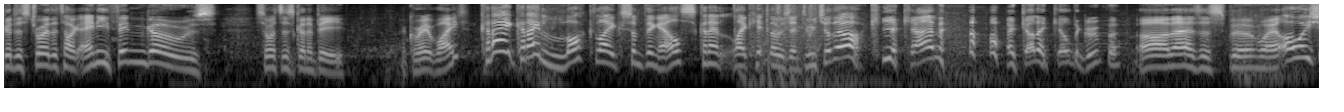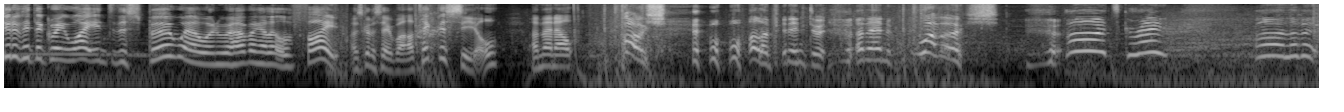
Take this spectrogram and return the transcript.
Go destroy the target. Anything goes. So what's this gonna be? A great white? Can I can I lock like something else? Can I like hit those into each other? Oh, you can. oh my god, I killed the grouper. Oh, there's a sperm whale. Oh, I should have hit the great white into the sperm whale when we were having a little fight. I was gonna say, well, I'll take the seal and then I'll push wallop it into it and then whoosh. Oh, it's great. Oh, I love it.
